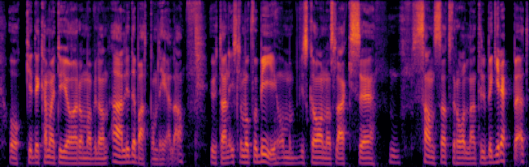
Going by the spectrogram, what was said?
Och det kan man inte göra om man vill ha en ärlig debatt om det hela. Utan islamofobi, om vi ska ha någon slags eh, sansat förhållande till begreppet,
